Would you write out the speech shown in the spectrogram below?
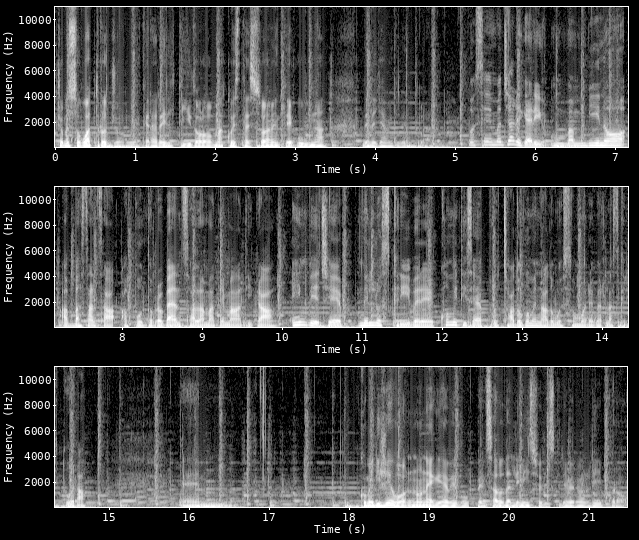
Ci ho messo quattro giorni a creare il titolo, ma questa è solamente una delle chiavi di lettura. Possiamo immaginare che eri un bambino abbastanza appunto propenso alla matematica e invece nello scrivere come ti sei approcciato? Come è nato questo amore per la scrittura? Ehm, come dicevo, non è che avevo pensato dall'inizio di scrivere un libro,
